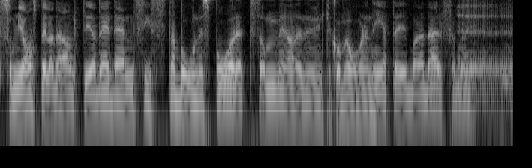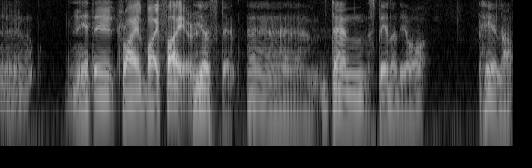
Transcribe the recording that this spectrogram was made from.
som jag spelade alltid. Och det är den sista bonusspåret som jag nu inte kommer ihåg vad den heter. Bara därför. Men Den heter Trial by Fire. just det. Eh, den spelade jag hela.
